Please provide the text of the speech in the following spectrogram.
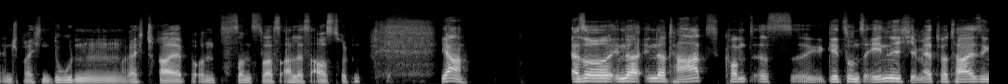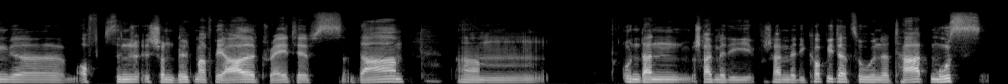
entsprechend Duden, Rechtschreib und sonst was alles ausdrücken. Ja, also in der, in der Tat kommt es, äh, geht es uns ähnlich im Advertising. Wir oft sind ist schon Bildmaterial, Creatives da. Ähm, und dann schreiben wir die, schreiben wir die Copy dazu. In der Tat muss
